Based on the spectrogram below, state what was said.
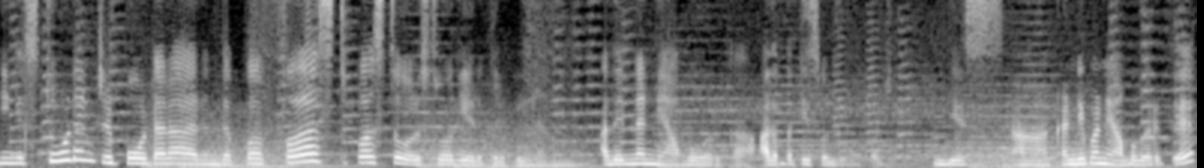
நீங்க ஸ்டூடெண்ட் ரிப்போர்ட்டரா இருந்தப்ப ஃபர்ஸ்ட் ஃபர்ஸ்ட் ஒரு ஸ்டோரி எடுத்திருப்பீங்க. அது என்ன ஞாபகம் இருக்கா? அதை பத்தி சொல்லுங்க கொஞ்சம். எஸ் கண்டிப்பாக ஞாபகம் இருக்குது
